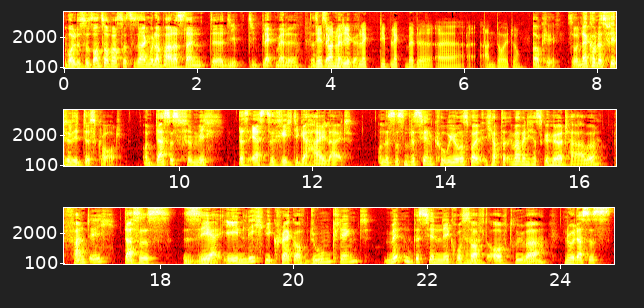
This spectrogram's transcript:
Wolltest du sonst noch was dazu sagen oder war das dann die, die, die Black Metal? Das nee, es war nur die Black, die Black Metal äh. Okay. So, und dann kommt das vierte Lied Discord. Und das ist für mich das erste richtige Highlight. Und es ist ein bisschen kurios, weil ich habe da immer, wenn ich das gehört habe, fand ich, dass es sehr ähnlich wie Crack of Doom klingt, mit ein bisschen Necrosoft ja. auch drüber. Nur dass es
